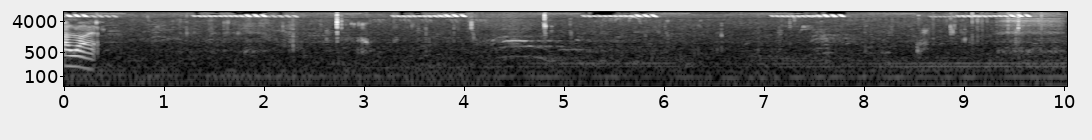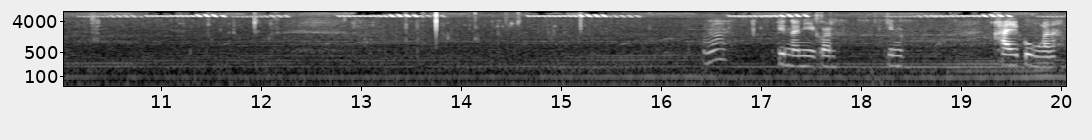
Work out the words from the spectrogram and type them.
อร่อยอืมกินอันนี้ก่อน กินไข่กุ้งกันนะ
